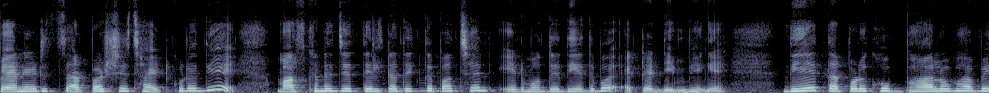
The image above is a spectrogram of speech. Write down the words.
প্যানের চারপাশে সাইড করে দিয়ে মাঝখানে যে তেলটা দেখতে পাচ্ছেন, এর মধ্যে দিয়ে দেবো একটা ডিম ভেঙে। দিয়ে তারপরে খুব ভালোভাবে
